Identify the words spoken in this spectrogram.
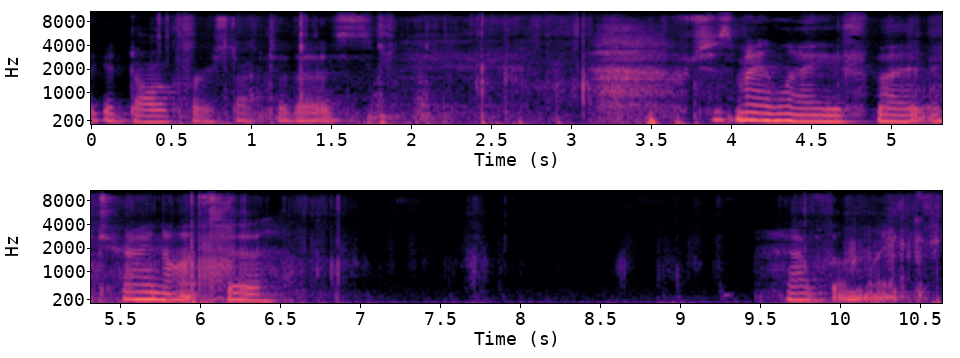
Like a dog fur stuck to this, which is my life, but I try not to have them like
